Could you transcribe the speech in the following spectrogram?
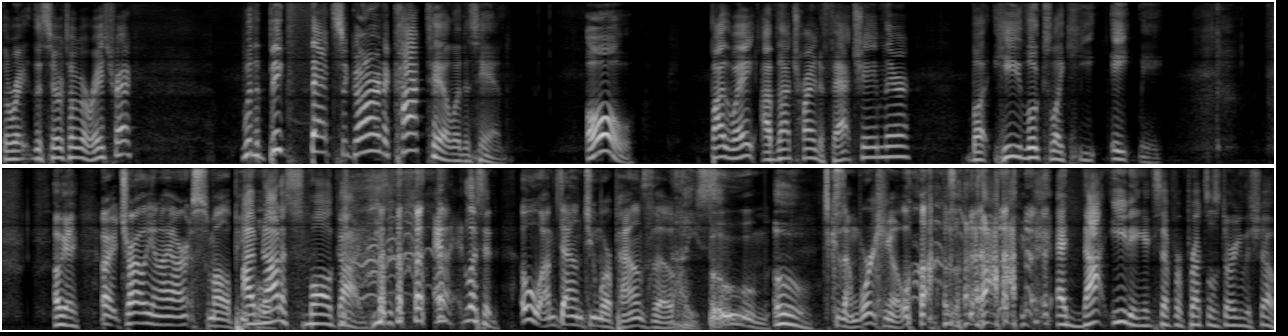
the ra- the Saratoga racetrack with a big fat cigar and a cocktail in his hand. Oh, by the way, I'm not trying to fat shame there, but he looks like he ate me. Okay, All right, Charlie and I aren't small people. I'm not a small guy. He's a, and listen, Oh, I'm down two more pounds though. Nice. Boom. oh, It's because I'm working a lot. and not eating except for pretzels during the show,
